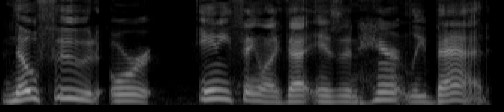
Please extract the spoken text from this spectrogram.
No food or anything like that is inherently bad.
